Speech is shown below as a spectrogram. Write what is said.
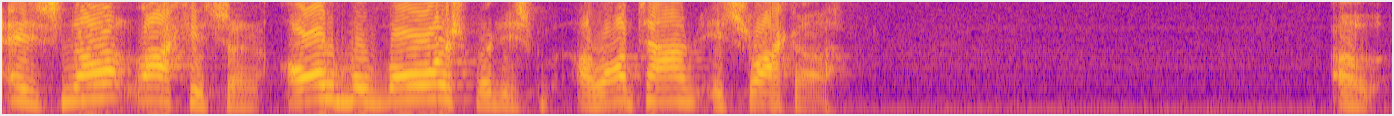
And it's not like it's an audible voice, but it's a lot of times it's like a, a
